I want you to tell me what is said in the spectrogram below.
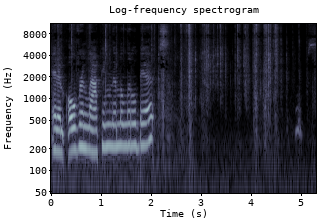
and I'm overlapping them a little bit. Oops.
